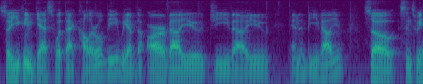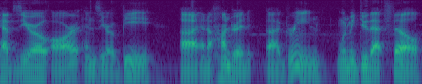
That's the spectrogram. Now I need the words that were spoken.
So you can guess what that color will be. We have the R value, G value, and the B value. So since we have 0R and 0B uh, and 100 uh, green, when we do that fill,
